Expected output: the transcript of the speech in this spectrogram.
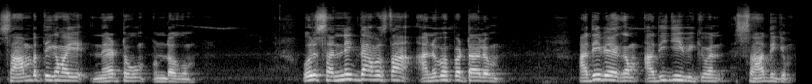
സാമ്പത്തികമായി നേട്ടവും ഉണ്ടാകും. ഒരു സന്നിഗ്ധാവസ്ഥ അനുഭവപ്പെട്ടാലും അതിവേഗം അതിജീവിക്കുവാൻ സാധിക്കും.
